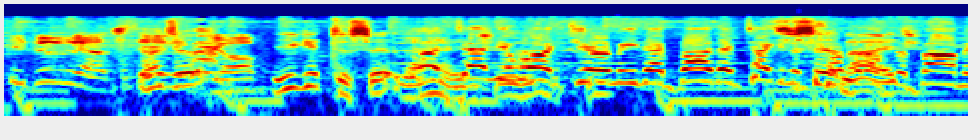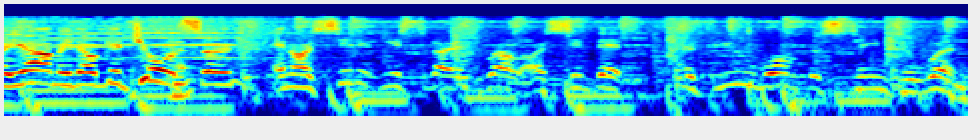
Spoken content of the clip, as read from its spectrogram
he did an outstanding job. You get to certain I age. tell you know. what, Jeremy, they've, bar- they've taken the Certain trumpet off the. Barmy Army. They'll get yours soon. And I said it yesterday as well. I said that if you want this team to win,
